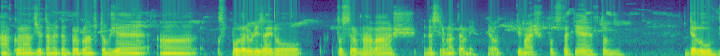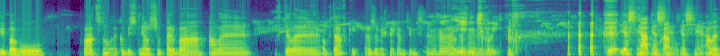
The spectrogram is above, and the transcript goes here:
A akorát, že tam je ten problém v tom, že uh, z pohledu designu to srovnáváš nesrovnatelný. Jo? Ty máš v podstatě v tom delu výbavu plácnou, jako bys měl Superba, ale v těle oktávky. Rozumíš mi, kam tím myslím? Mm-hmm, jedničkový. Je, jasně, chápu, jasně, chápu. jasně, ale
